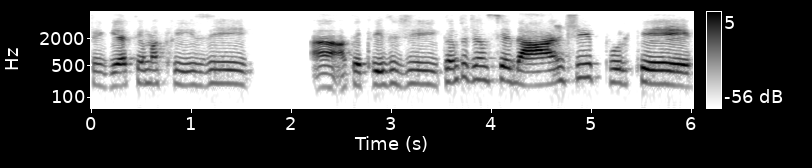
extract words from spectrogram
cheguei a ter uma crise a, ter crise de tanto de ansiedade, porque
